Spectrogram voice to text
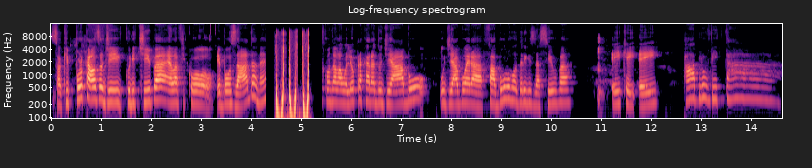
Só que por causa de Curitiba, ela ficou ebosada, né? Quando ela olhou para a cara do diabo, o diabo era Fabulo Rodrigues da Silva, a.k.a. Pablo Vittar.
